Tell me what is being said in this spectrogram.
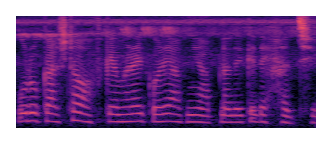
পুরো কাজটা অফ ক্যামেরায় করে আপনি আপনাদেরকে দেখাচ্ছি।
